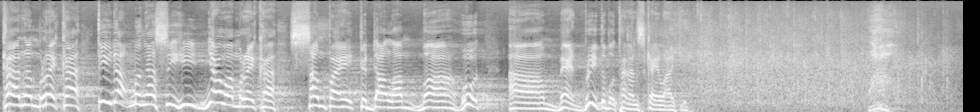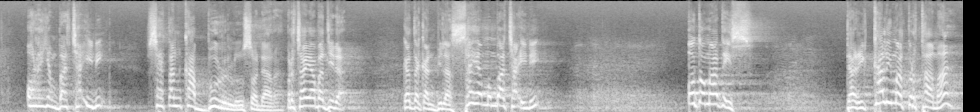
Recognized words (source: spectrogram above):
karena mereka tidak mengasihi nyawa mereka sampai ke dalam maut. Amin. Beri tepuk tangan sekali lagi. Wow. Oleh yang baca ini, setan kabur loh saudara. Percaya apa tidak? Katakan bila saya membaca ini, otomatis dari kalimat pertama,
